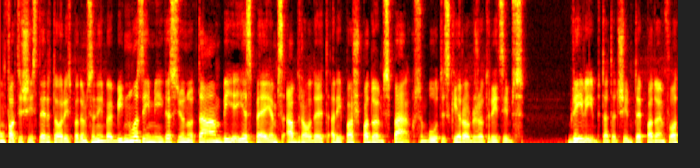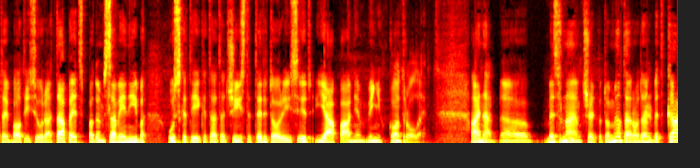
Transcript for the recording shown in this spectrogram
Un faktiski šīs teritorijas padomju senībai bija nozīmīgas, jo no tām bija iespējams apdraudēt arī pašu padomju spēkus un būtiski ierobežot rīcības brīvību tātad šīm te padomju flotei Baltijas jūrā. Tāpēc padomju savienība uzskatīja, ka tātad šīs te teritorijas ir jāpārņem viņu kontrolē. Ainār, mēs runājam šeit par to militāro daļu, bet kā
